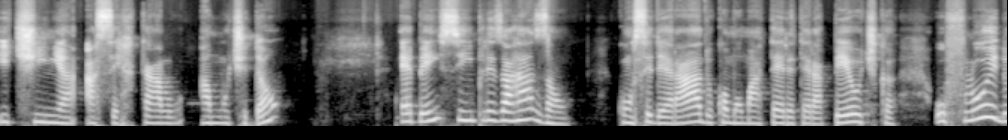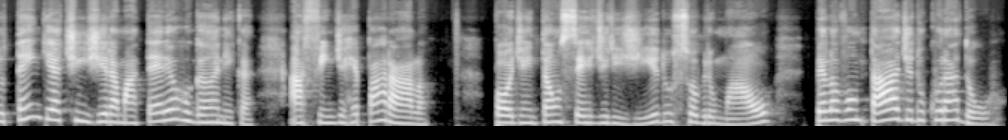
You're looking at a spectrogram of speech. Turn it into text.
e tinha a cercá-lo a multidão? É bem simples a razão. Considerado como matéria terapêutica, o fluido tem que atingir a matéria orgânica a fim de repará-la. Pode então ser dirigido sobre o mal pela vontade do curador,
